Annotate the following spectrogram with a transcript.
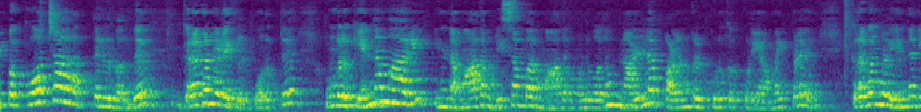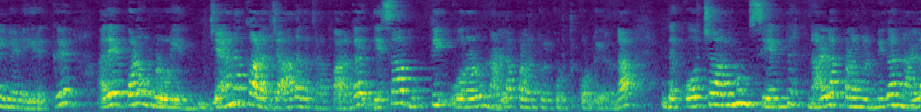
இப்போ கோச்சாரத்தில் வந்து கிரக நிலைகள் பொறுத்து உங்களுக்கு என்ன மாதிரி இந்த மாதம் டிசம்பர் மாதம் முழுவதும் நல்ல பலன்கள் கொடுக்கக்கூடிய அமைப்பில் கிரகங்கள் எந்த நிலையில இருக்கு? அதே போல உங்களுடைய ஜனகால ஜாதகத்தில் பாருங்க திசா புக்தி ஓரளவு நல்ல பலன்கள் கொடுத்து கொண்டு இருந்தா இந்த கோச்சாரமும் சேர்ந்து நல்ல பலன்கள் மிக நல்ல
